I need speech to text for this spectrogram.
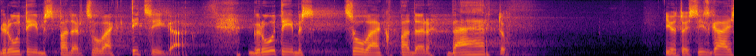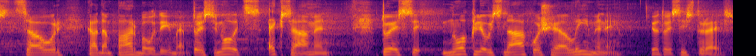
Grūtības padara cilvēku ticīgāku. Grūtības cilvēku padara vērtu Jo tu esi izgājis cauri kādam pārbaudījumam, tu esi nolicis eksāmenu, tu esi nokļuvis nākošajā līmenī, jo tu esi izturējis.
